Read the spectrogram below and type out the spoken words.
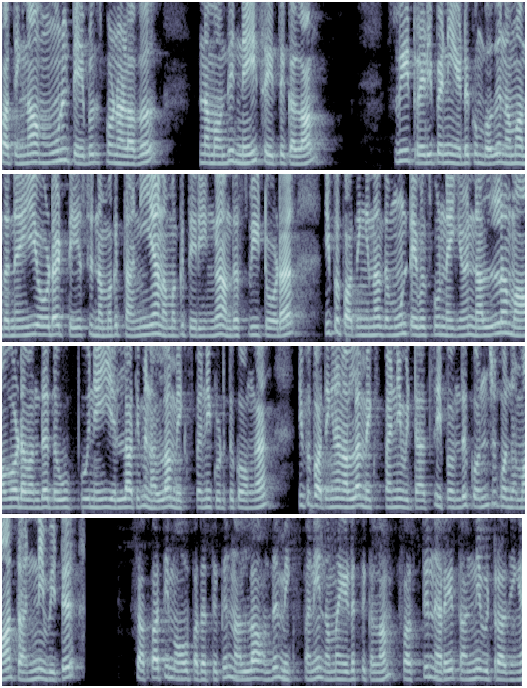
பார்த்திங்கன்னா மூணு டேபிள் ஸ்பூன் அளவு நம்ம வந்து நெய் சேர்த்துக்கலாம். ஸ்வீட் ரெடி பண்ணி எடுக்கும்போது நம்ம அந்த நெய்யோட டேஸ்ட்டு நமக்கு தனியாக நமக்கு தெரியுங்க அந்த ஸ்வீட்டோட இப்போ பார்த்திங்கன்னா அந்த மூணு டேபிள் ஸ்பூன் நெய்யும் நல்ல மாவோட வந்து அந்த உப்பு நெய் எல்லாத்தையுமே நல்லா மிக்ஸ் பண்ணி கொடுத்துக்கோங்க. இப்போ பார்த்திங்கன்னா நல்லா மிக்ஸ் பண்ணி விட்டாச்சு. இப்போ வந்து கொஞ்சம் கொஞ்சமாக தண்ணி விட்டு சப்பாத்தி மாவு பதத்துக்கு நல்லா வந்து மிக்ஸ் பண்ணி நம்ம எடுத்துக்கலாம். ஃபஸ்ட்டு நிறைய தண்ணி விட்டுறாதீங்க.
